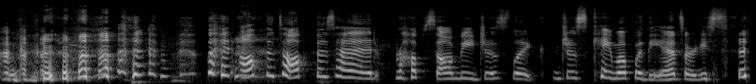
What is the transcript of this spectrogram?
chosen. But off the top of his head, Rob Zombie just like just came up with the answer, and he said,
